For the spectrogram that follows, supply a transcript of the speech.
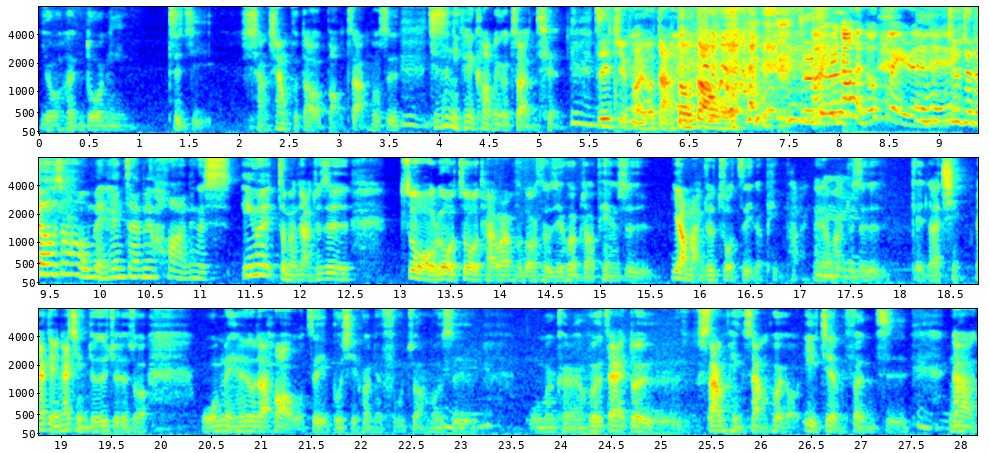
有很多你自己想象不到的宝藏，或是其实你可以靠那个赚钱。这一句话有打动到我，就遇到很多贵人、就觉得说，我每天在那边画那个是，因为怎么讲，就是做如果做台湾服装设计会比较偏是，要么就是做自己的品牌，那要么就是给人家请。那给人家请就是觉得说，我每天都在画我自己不喜欢的服装，或是我们可能会在对于商品上会有意见分支。那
